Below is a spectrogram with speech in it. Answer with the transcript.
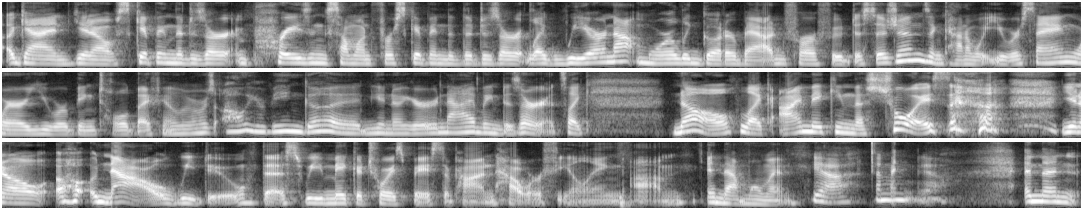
again, you know, skipping the dessert and praising someone for skipping to the dessert, like we are not morally good or bad for our food decisions and kind of what you were saying where you were being told by family members, "Oh, you're being good, you know, you're not having dessert." It's like no, like I'm making this choice. you know, now we do this. We make a choice based upon how we're feeling um, in that moment. Yeah. And yeah. And then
